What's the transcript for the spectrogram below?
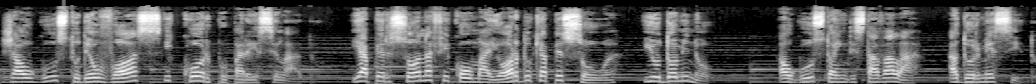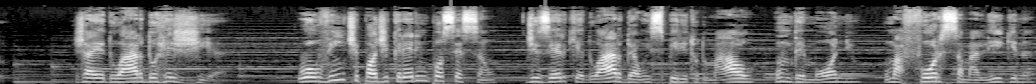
Já Augusto deu voz e corpo para esse lado, e a persona ficou maior do que a pessoa e o dominou. Augusto ainda estava lá, adormecido. Já Eduardo regia. O ouvinte pode crer em possessão, dizer que Eduardo é um espírito do mal, um demônio, uma força maligna,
